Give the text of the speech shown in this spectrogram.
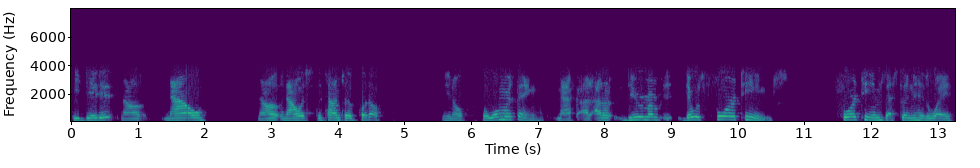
he did it. Now, now, now, now it's the time to put up. You know. But one more thing, Mac. I, I don't. Do you remember? There was four teams, four teams that stood in his way,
